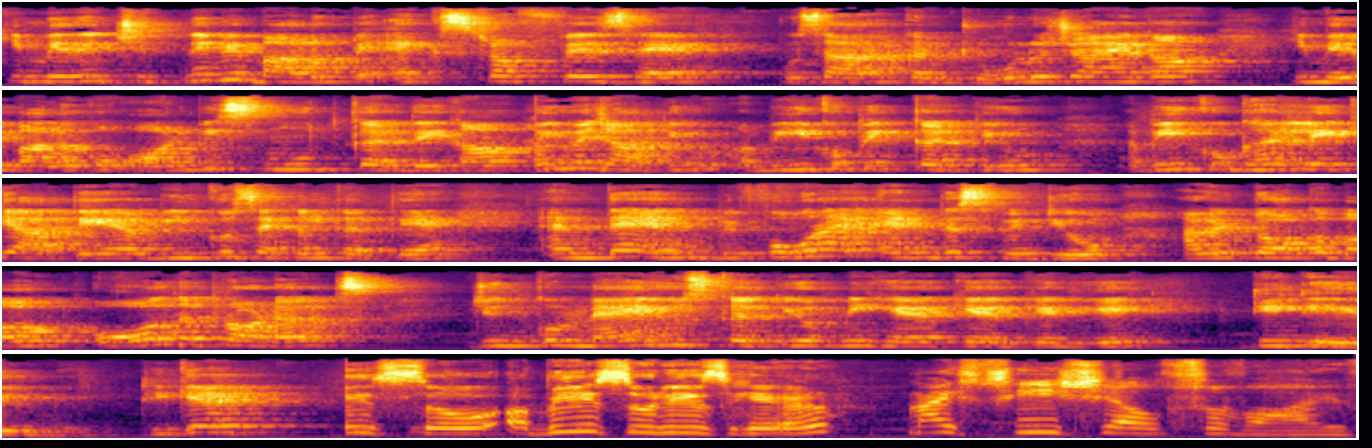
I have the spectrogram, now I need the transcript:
कि मेरे जितने भी बालों पे एक्स्ट्रा फिज है वो सारा कंट्रोल हो जाएगा ये मेरे बालों को और भी स्मूथ कर देगा। अभी मैं जाती हूँ अभी को पिक करती हूँ अभी को घर लेके आते हैं अभी को सेटल करते हैं। And then before I end this video I will talk about all the products जिनको मैं यूज़ करती हूँ अपनी हेयर केयर के लिए डिटेल में ठीक है? सो अभी सूर्य my seashell survive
